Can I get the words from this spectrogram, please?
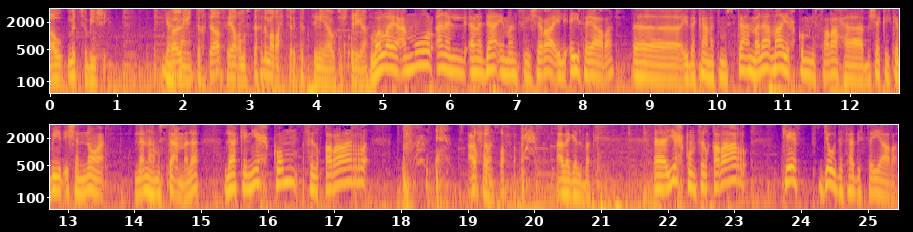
أو متسوبيشي فايش. تختار سيارة مستخدمة راح تقتنيها وتشتريها. والله يا عمور أنا ال- أنا دائما في شرائي لأي سيارة آه إذا كانت مستعملة ما يحكمني الصراحة بشكل كبير إيش النوع لأنها مستعملة لكن يحكم في القرار. عفوا. صح صح على قلبك. آه يحكم في القرار كيف جودة هذه السيارة.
